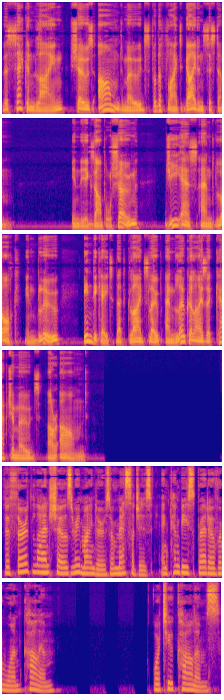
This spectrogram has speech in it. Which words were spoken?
The second line shows armed modes for the flight guidance system. In the example shown, GS and LOC in blue indicate that glide slope and localizer capture modes are armed. The third line shows reminders or messages and can be spread over one column or two columns.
